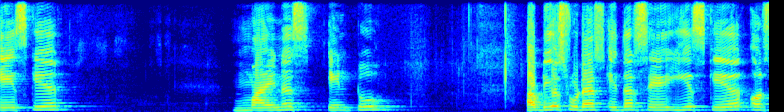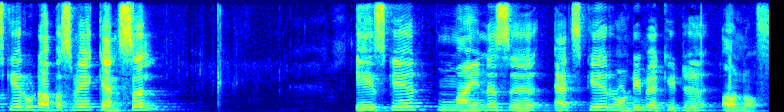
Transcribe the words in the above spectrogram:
a square minus into अब डियर स्टूडेंट्स इधर से ये स्केयर और स्केयर रूट आपस में cancel a square minus x square राउंडी ब्रैकेट ऑन ऑफ़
